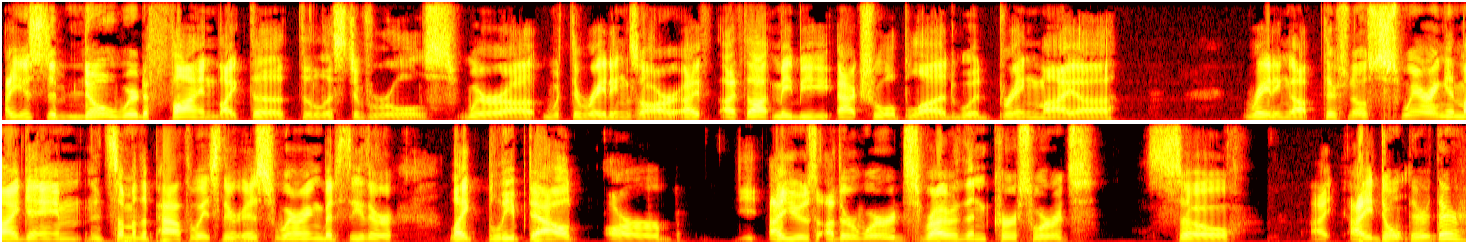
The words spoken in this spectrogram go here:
I used to know where to find like the, the list of rules where uh what the ratings are. I I thought maybe actual blood would bring my uh rating up. There's no swearing in my game. In some of the pathways there is swearing, but it's either like bleeped out or I use other words rather than curse words. So I I don't There, there,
